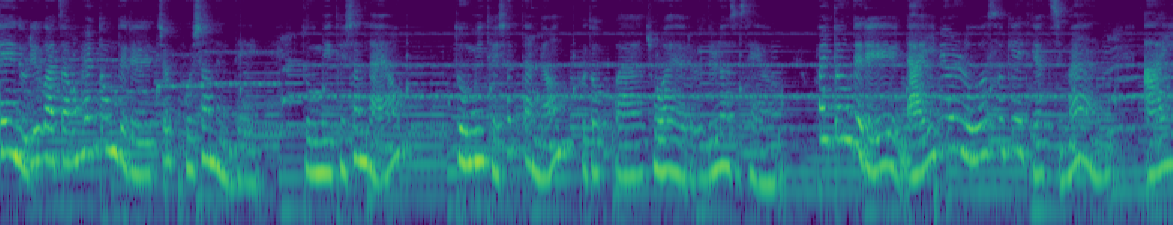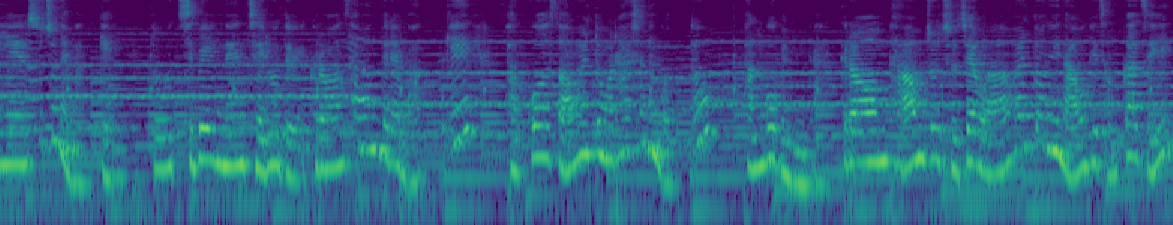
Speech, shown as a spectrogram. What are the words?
이렇게 누리과정 활동들을 쭉 보셨는데 도움이 되셨나요? 도움이 되셨다면 구독과 좋아요를 눌러주세요. 활동들을 나이별로 소개해드렸지만 아이의 수준에 맞게 또 집에 있는 재료들 그런 상황들에 맞게 바꾸어서 활동을 하시는 것도 방법입니다. 그럼 다음 주 주제와 활동이 나오기 전까지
